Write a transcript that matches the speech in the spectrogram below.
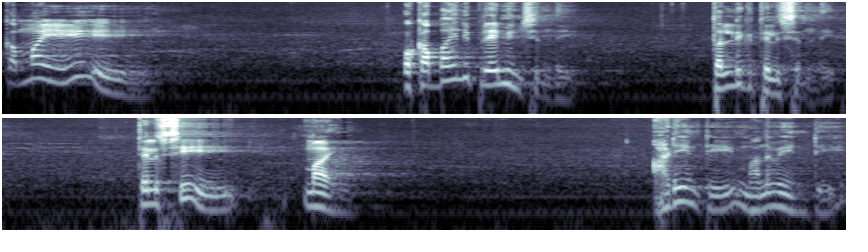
ఒక అమ్మాయి ఒక అబ్బాయిని ప్రేమించింది. తల్లికి తెలిసింది. తెలిసి మాయ్ ఆడేంటి? మనమేంటి?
